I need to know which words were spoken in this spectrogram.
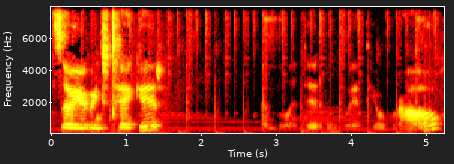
So you're going to take it and blend it with your brow.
